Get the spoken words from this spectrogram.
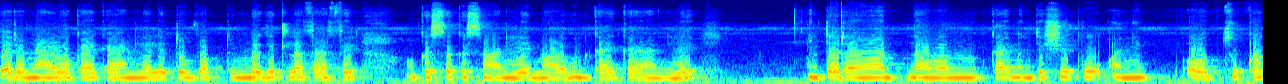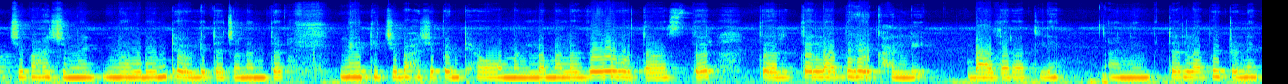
तर माळवं काय काय आणलेलं तो ब्लॉग तुम्ही बघितलाच असेल. कसं कसं आणलंय माळवण काय काय आणलंय. तर काय म्हणते शिपू आणि चुकाची भाजी मी निवडून ठेवली. त्याच्यानंतर मेथीची भाजी पण ठेवावं म्हणलं. मला वेळ होता आज तर. तर त्याला भेळ खाल्ली बाजारातली. आणि त्याला भेटून एक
